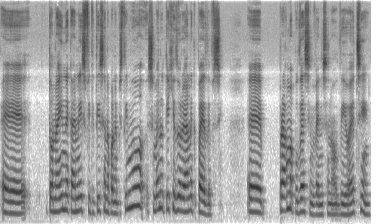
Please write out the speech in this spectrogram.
ε, το να είναι κανείς φοιτητής σε ένα πανεπιστήμιο σημαίνει ότι έχει δωρεάν εκπαίδευση. Ε, πράγμα που δεν συμβαίνει σε ένα οδείο, έτσι.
